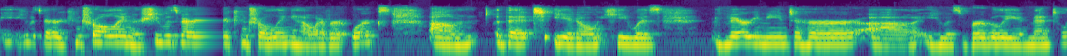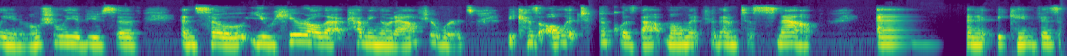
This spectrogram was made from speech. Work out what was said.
he was very controlling or she was very controlling, however it works, um, that, you know, he was very mean to her. Uh, he was verbally and mentally and emotionally abusive. And so you hear all that coming out afterwards because all it took was that moment for them to snap and, and it became visible.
